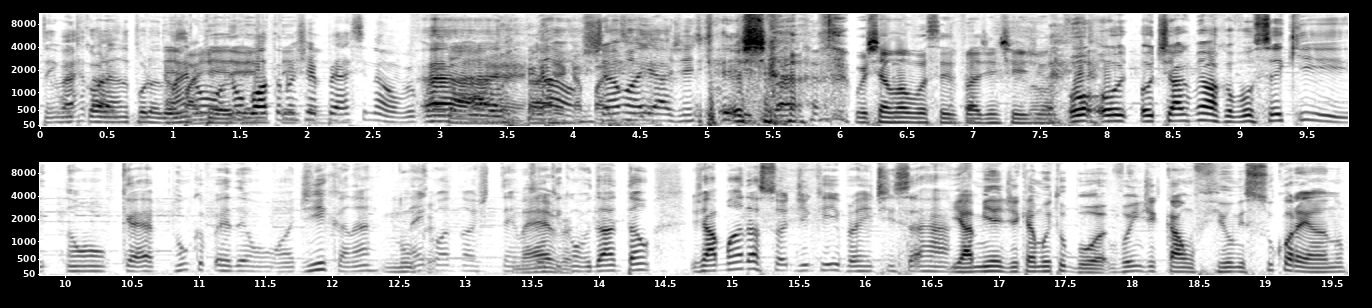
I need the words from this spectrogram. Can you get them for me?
tem muito coreano por ali. Mas não, ter, não bota tem, no. GPS não, viu? Ah, é, não, é capaz. chama aí a gente que a Eu gente. Vou chamar vocês pra gente ir junto. Ô, ô, ô Thiago Minhoca, você que não quer nunca perder uma dica, né? Nunca. Nem quando nós temos Never. aqui convidado. Então, já manda a sua dica aí pra gente encerrar. E a minha dica é muito boa. Vou indicar um filme sul-coreano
